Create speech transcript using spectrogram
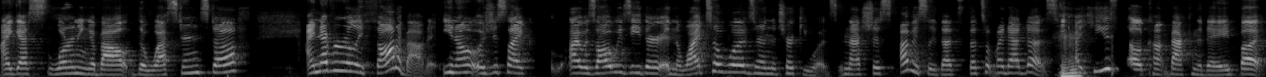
I guess learning about the western stuff. I never really thought about it. You know, it was just like I was always either in the whitetail woods or in the turkey woods, and that's just obviously that's that's what my dad does. He, Mhm. he used to elk hunt back in the day, but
